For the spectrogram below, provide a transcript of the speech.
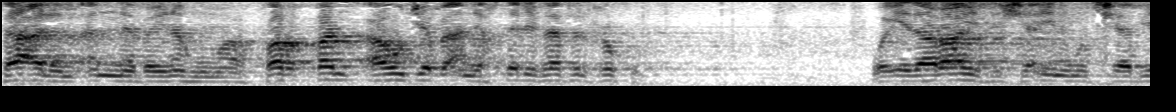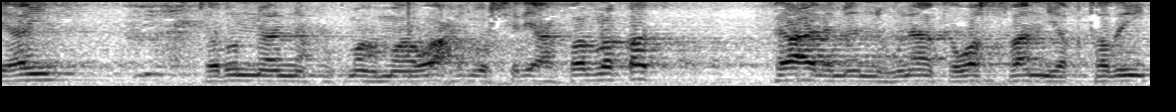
فاعلم أن بينهما فرقا أوجب أن يختلفا في الحكم. وإذا رأيت شيئين متشابهين تظن أن حكمهما واحد والشريعة فرقت فاعلم أن هناك وصفا يقتضي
